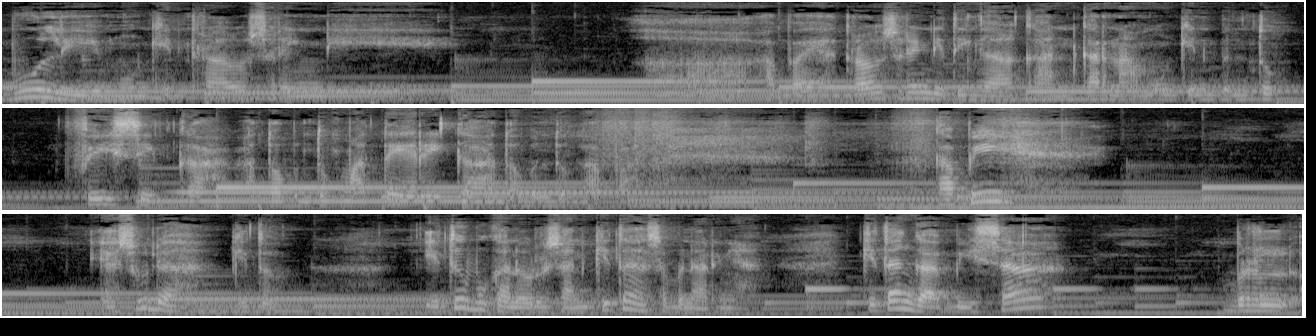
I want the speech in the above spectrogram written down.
bully mungkin terlalu sering di uh, apa ya terlalu sering ditinggalkan karena mungkin bentuk fisik kah atau bentuk materi kah atau bentuk apa. Tapi ya sudah gitu. Itu bukan urusan kita sebenarnya. Kita nggak bisa ber,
